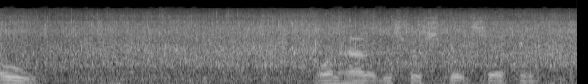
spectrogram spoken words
Oh. One had it just for a split second.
